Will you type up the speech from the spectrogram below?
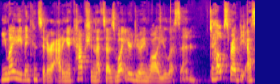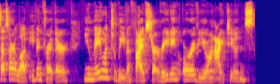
You might even consider adding a caption that says what you're doing while you listen. To help spread the SSR love even further, you may want to leave a five star rating or review on iTunes.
